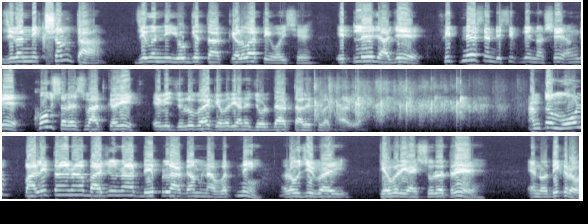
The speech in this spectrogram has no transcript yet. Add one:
જીવનની ક્ષમતા જીવનની યોગ્યતા કેળવાતી હોય છે. એટલે જ આજે ફિટનેસ એન્ડ ડિસિપ્લિન હશે અંગે ખૂબ સરસ વાત કરી એવી જુલુભાઈ કેવરિયાને જોરદાર તાળીથી વધાવ્યા આમ તો મૂળ પાલિતાણા બાજુના દેપલા ગામના વતની રવજીભાઈ કેવરિયા સુરત રે એનો દીકરો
